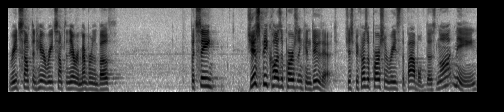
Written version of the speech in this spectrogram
Read something here, read something there, remember them both. But see, just because a person can do that, just because a person reads the Bible, does not mean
